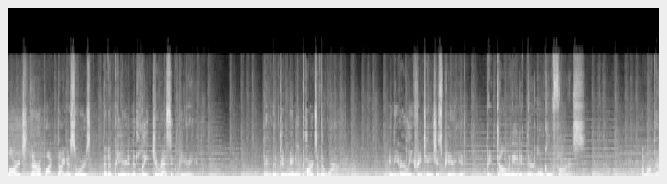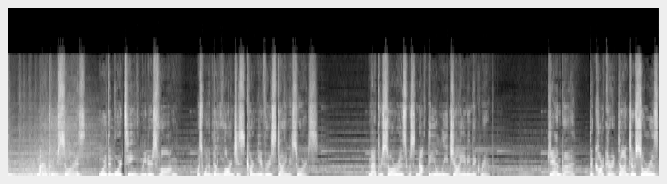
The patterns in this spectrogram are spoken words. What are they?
large theropod dinosaurs that appeared in the late Jurassic period. They lived in many parts of the world. In the early Cretaceous period, they dominated their local faunas. Among them, Mapusaurus, more than 14 meters long, was one of the largest carnivorous dinosaurs. Mapusaurus was not the only giant in the group. Gamba, the Carcharodontosaurus,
